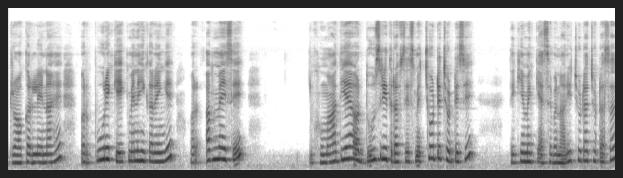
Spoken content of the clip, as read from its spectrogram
ड्रॉ कर लेना है और पूरे केक में नहीं करेंगे। और अब मैं इसे घुमा दिया है और दूसरी तरफ़ से इसमें छोटे छोटे से, देखिए मैं कैसे बना रही छोटा छोटा सा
